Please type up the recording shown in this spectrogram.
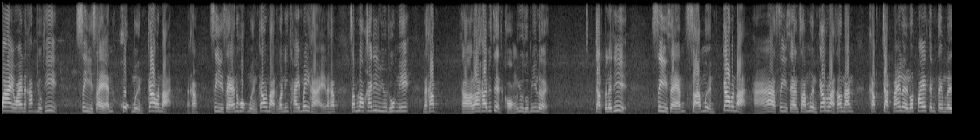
ป้ายไว้นะครับอยู่ที่ 469,000 บาทนะครับ469,000 บาท วันนี้ไทยไม่ขายนะครับสำหรับใครที่ดู YouTube นี้นะครับราคาพิเศษของ YouTube นี้เลย จัดไปเลยที่ 439,000 บาทอ่า439,000 บาทเท่านั้นครับจัดไปให้เลยลดไปให้เต็มๆเลย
